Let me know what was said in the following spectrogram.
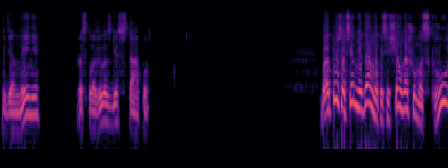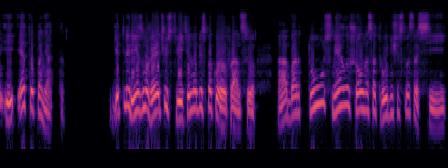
где ныне расположилась гестапо. Барту совсем недавно посещал нашу Москву, и это понятно. Гитлеризм уже чувствительно беспокоил Францию, а Барту смело шел на сотрудничество с Россией.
